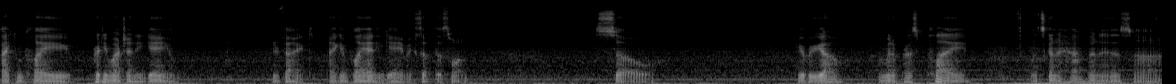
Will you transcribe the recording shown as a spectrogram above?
I can play pretty much any game. In fact, I can play any game except this one. So, here we go. I'm to press play. What's to happen is uh,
